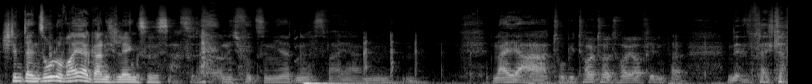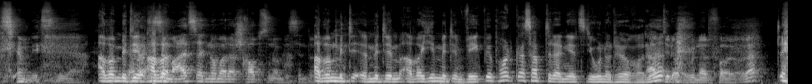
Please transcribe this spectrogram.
Stimmt, dein Solo war ja gar nicht längstes. Achso, das hat auch nicht funktioniert, ne? Das war ja. Hm, hm. Naja, Tobi, toi, toi, toi auf jeden Fall. Ne, Vielleicht glaubst du ja im nächsten Jahr. Aber mit ja, dem, aber aber, Mahlzeitnummer, da schraubst du noch ein bisschen drin. aber mit, äh, mit dem, aber hier mit dem Wegbier-Podcast habt ihr dann jetzt die 100 Hörer, Da habt ihr ne? doch 100 voll, oder?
